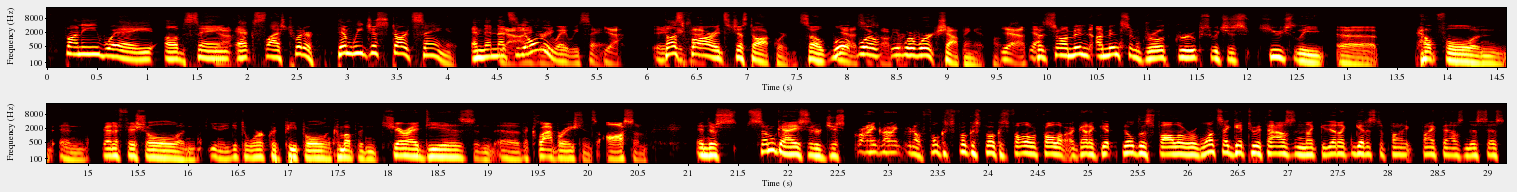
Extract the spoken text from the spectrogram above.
funny way of saying Yeah. X slash Twitter, then we just start saying it, and then that's Yeah, the I only agree. way we say it. yeah. Thus far, it's just awkward. So we'll, yeah, we're awkward. we're workshopping it, folks. Yeah, but so I'm in I'm in some growth groups, which is hugely uh, helpful and and beneficial, and you know you get to work with people and come up and share ideas, and uh, the collaboration's awesome. And there's some guys that are just grind, grind, you know, focus, focus, focus, follower, follower. I got to get build this follower. Once I get to a thousand, like, then I can get us to five five thousand. This, this,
